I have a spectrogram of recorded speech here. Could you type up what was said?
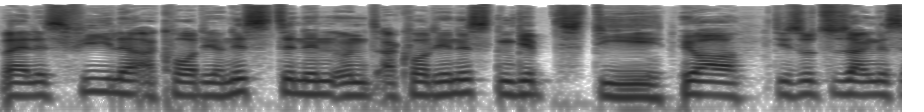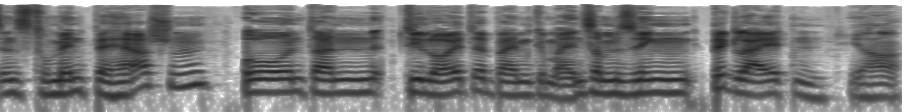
weil es viele Akkordeonistinnen und Akkordeonisten gibt, die, ja, die sozusagen das Instrument beherrschen beherrschen und dann die Leute beim gemeinsamen Singen begleiten. Ja,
